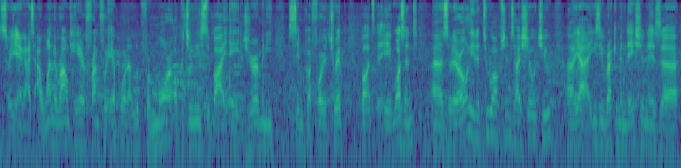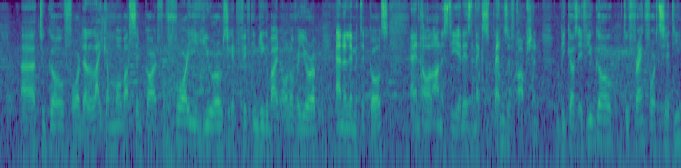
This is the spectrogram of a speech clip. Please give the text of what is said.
So yeah guys, I went around here, Frankfurt Airport, I looked for more opportunities to buy a Germany SIM card for your trip, but it wasn't. Uh, so there are only the two options I showed you. Uh, yeah, easy recommendation is uh, uh to go for the Lyca mobile SIM card for 40 euros. You get 15 gigabyte all over Europe and unlimited calls. And all honesty, it is an expensive option because if you go to Frankfurt City,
